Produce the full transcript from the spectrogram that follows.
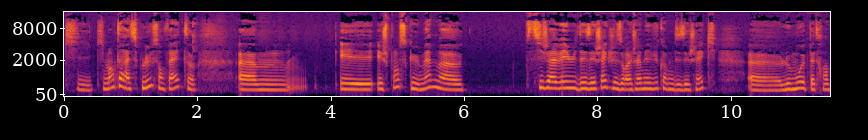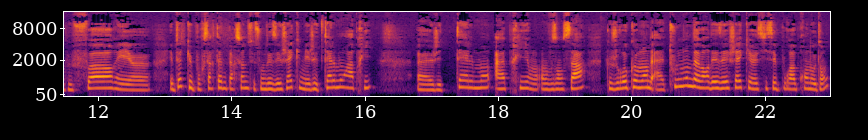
qui, qui m'intéresse plus en fait. Et, et, je pense que même si j'avais eu des échecs, je les aurais jamais vus comme des échecs. le mot est peut-être un peu fort et, et peut-être que pour certaines personnes ce sont des échecs, mais j'ai tellement appris. Euh, j'ai tellement appris en, faisant ça que je recommande à tout le monde d'avoir des échecs euh, si c'est pour apprendre autant.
